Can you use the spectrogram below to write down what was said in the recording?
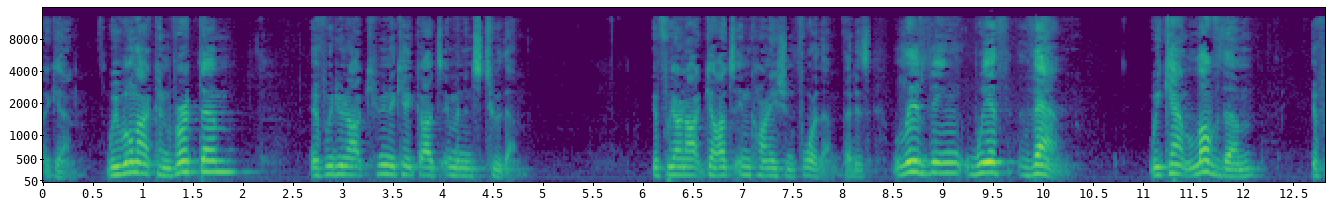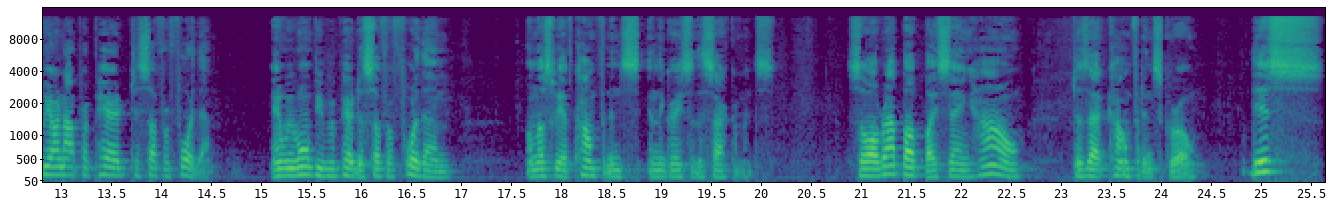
again. We will not convert them if we do not communicate God's immanence to them. If we are not God's incarnation for them, that is, living with them. We can't love them if we are not prepared to suffer for them. And we won't be prepared to suffer for them unless we have confidence in the grace of the sacraments. So I'll wrap up by saying, how does that confidence grow? This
